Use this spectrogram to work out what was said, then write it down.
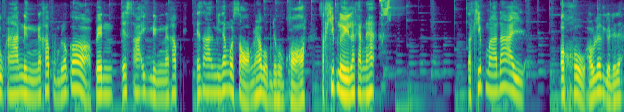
UR หนึ่งนะครับผมแล้วก็เป็น SR อีกหนึ่งนะครับ SR มีทั้งหมด 2 นะครับผมเดี๋ยวผมขอสคริปต์เลยแล้วกันนะฮะสคริปต์มาได้ โอ้โห เอาเรื่องอยู่เลยเนี่ย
